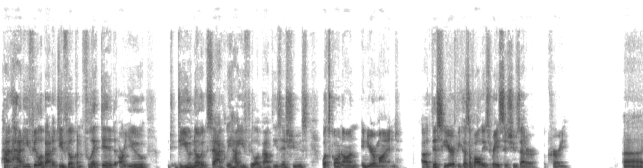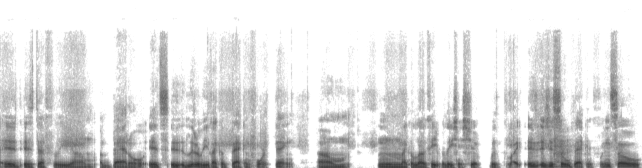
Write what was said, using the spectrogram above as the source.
how, how do you feel about it? Do you feel conflicted? Are you do you know exactly how you feel about these issues? What's going on in your mind uh, this year because of all these race issues that are occurring? Uh, it is definitely um, a battle. It's it, literally like a back and forth thing, um, mm, like a love hate relationship with like it's, it's just so mm. back and forth. And so,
